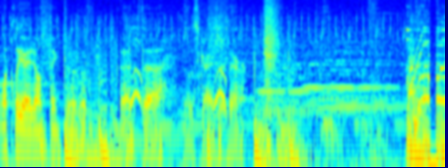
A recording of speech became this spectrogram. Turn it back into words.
Luckily, I don't think the, that uh, those guys are there.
